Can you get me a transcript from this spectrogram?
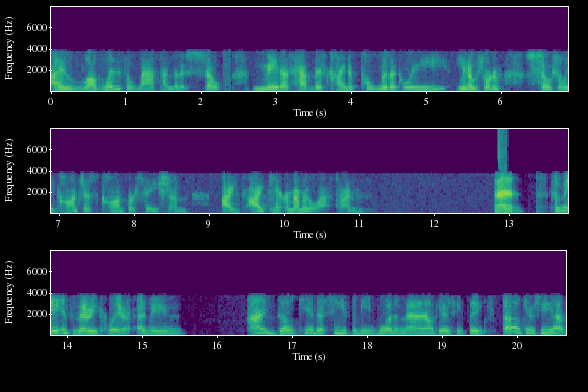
I love when is the last time that a soap made us have this kind of politically, you know, sort of socially conscious conversation? I I can't remember the last time. And for me, it's very clear. I mean, I don't care that she used to be more than man. I don't care if she thinks. I don't care if she has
